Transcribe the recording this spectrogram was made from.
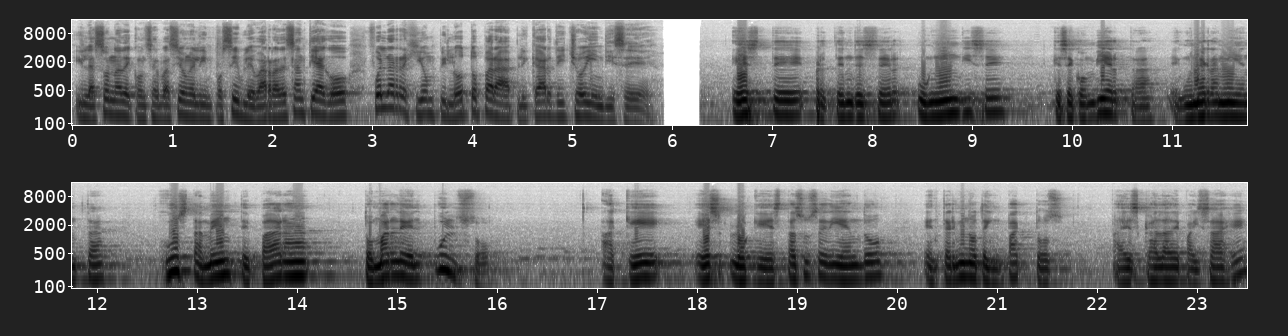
y la zona de conservación El Imposible Barra de Santiago fue la región piloto para aplicar dicho índice. Este pretende ser un índice que se convierta en una herramienta justamente para tomarle el pulso a qué es lo que está sucediendo en términos de impactos a escala de paisaje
